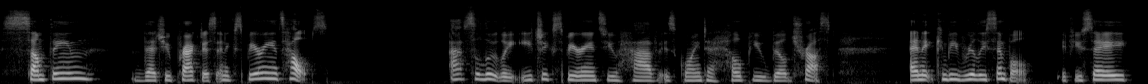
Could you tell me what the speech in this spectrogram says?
something that you practice, and experience helps. Absolutely. Each experience you have is going to help you build trust. And it can be really simple. If you say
